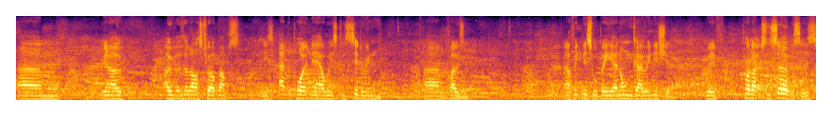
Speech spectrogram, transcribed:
Um, you know, over the last 12 months. He's at the point now where he's considering um, closing. And I think this will be an ongoing issue with products and services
